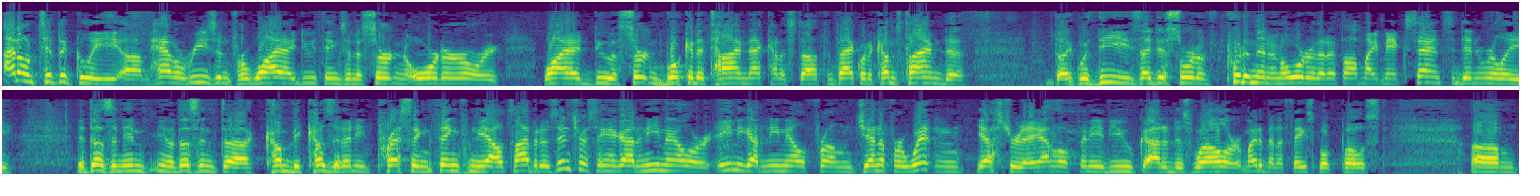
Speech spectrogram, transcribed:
I don't typically um, have a reason for why I do things in a certain order or why I do a certain book at a time, that kind of stuff. In fact, when it comes time to like with these, I just sort of put them in an order that I thought might make sense and didn't really, it doesn't, you know, doesn't uh, come because of any pressing thing from the outside. But it was interesting. I got an email, or Amy got an email from Jennifer Winton yesterday. I don't know if any of you got it as well, or it might have been a Facebook post. Um,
